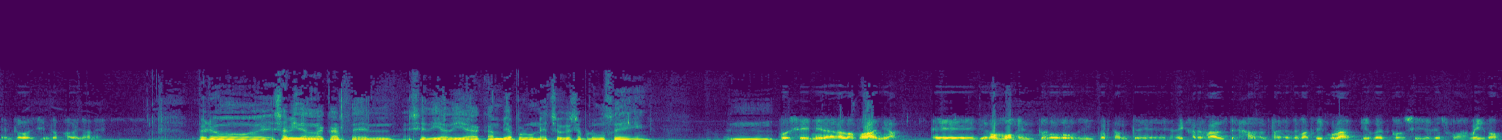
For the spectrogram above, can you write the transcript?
en todos los distintos pabellones. Pero esa vida en la cárcel, ese día a día, cambia por un hecho que se produce. Pues sí, mira, a los dos años eh, llega un momento importante. Hay que arreglar el tejado del taller de matrícula y Red consigue que sus amigos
